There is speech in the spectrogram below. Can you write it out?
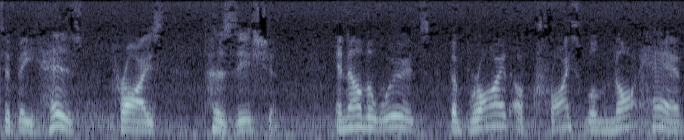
to be his prized possession. In other words, the bride of Christ will not have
